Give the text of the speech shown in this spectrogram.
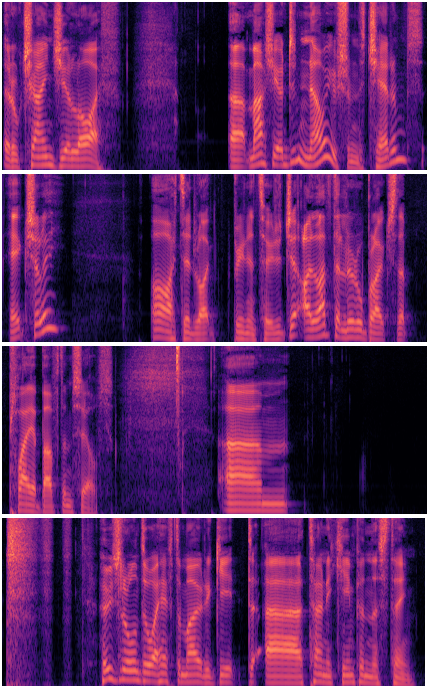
It'll change your life. Uh, I didn't know he was from the Chathams, actually. Oh, I did like Brendon Tuuta. I love the little blokes that play above themselves. Um, whose lawn do I have to mow to get uh, Tony Kemp in this team?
